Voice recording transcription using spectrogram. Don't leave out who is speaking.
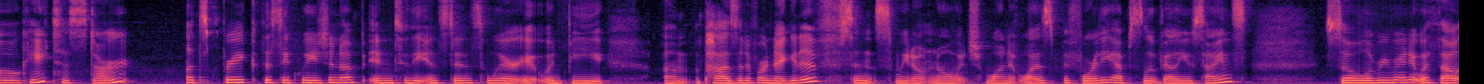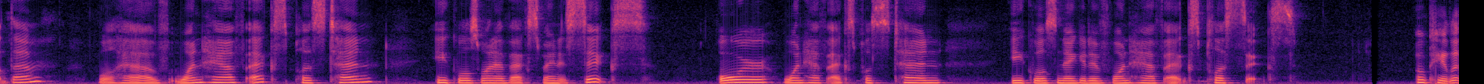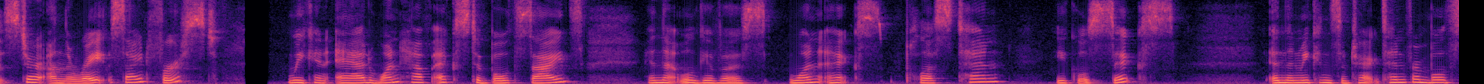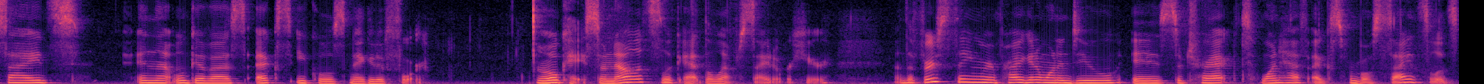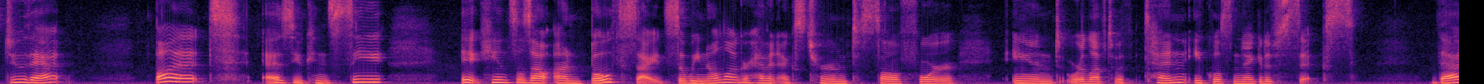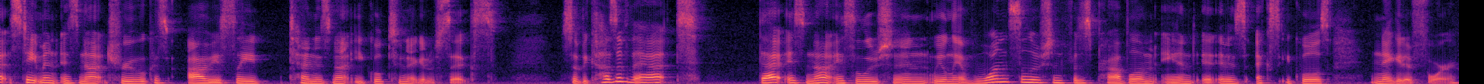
Speaker 1: Okay, to start, let's break this equation up into the instance where it would be um, positive or negative since we don't know which one it was before the absolute value signs. So we'll rewrite it without them. We'll have 1 half x plus 10 equals 1 half x minus 6 or 1 half x plus 10 equals negative 1 half x plus 6. Okay, let's start on the right side first. We can add 1 half x to both sides, and that will give us 1x plus 10 equals 6. And then we can subtract 10 from both sides, and that will give us x equals negative 4. Okay, so now let's look at the left side over here. The first thing we're probably going to want to do is subtract 1 half x from both sides, so let's do that. But, as you can see, it cancels out on both sides, so we no longer have an x term to solve for, and we're left with 10 equals negative 6. That statement is not true because obviously 10 is not equal to negative 6. So because of that, that is not a solution. We only have one solution for this problem, and it is x equals negative 4.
